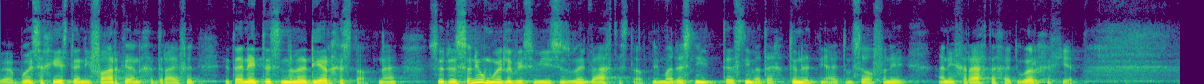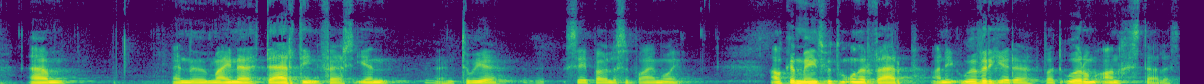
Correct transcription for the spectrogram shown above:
uh, bose geeste in die varke ingedryf het, het hy net tussen hulle deur gestap, né? So dis nie onmoontlik wees om Jesus om net weg te stap nie, maar dis nie dis nie wat hy gedoen het nie. Hy het homself van die aan die geregtigheid oorgegee. Ehm um, en Romeine 13 vers 1 en 2 sê Paulus dit baie mooi. Elke mens moet hom onderwerp aan die owerhede wat oor hom aangestel is.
